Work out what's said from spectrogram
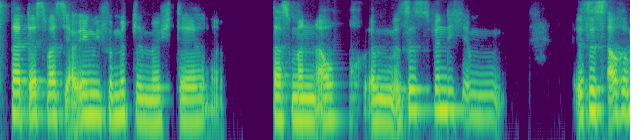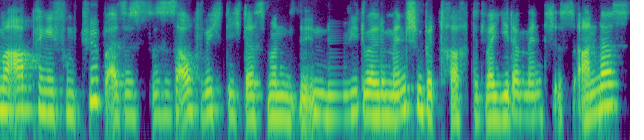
ist halt das, was ich auch irgendwie vermitteln möchte, dass man auch, ähm, es ist, finde ich, im, es ist auch immer abhängig vom Typ. Also es, es, ist auch wichtig, dass man individuelle Menschen betrachtet, weil jeder Mensch ist anders.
